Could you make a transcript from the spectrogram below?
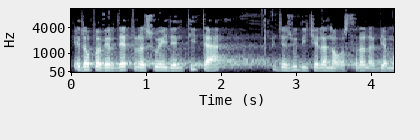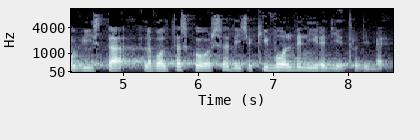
E dopo aver detto la sua identità, Gesù dice la nostra, l'abbiamo vista la volta scorsa, dice chi vuol venire dietro di me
